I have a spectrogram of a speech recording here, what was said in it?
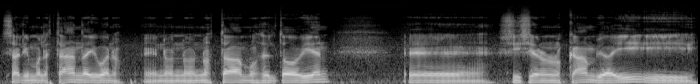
salimos a la estanda y bueno, eh, no, no, estábamos del todo bien, se hicieron unos cambios ahí y,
